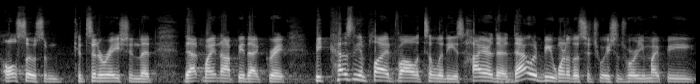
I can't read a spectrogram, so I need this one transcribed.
also some consideration that that might not be that great because the implied volatility is higher there, that would be one of those situations where you might be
